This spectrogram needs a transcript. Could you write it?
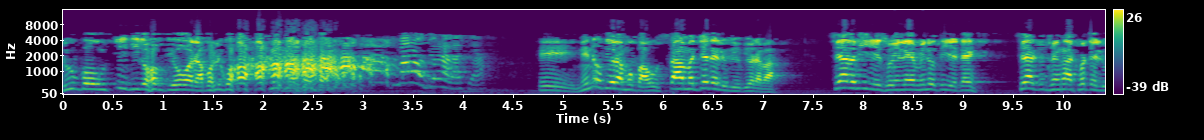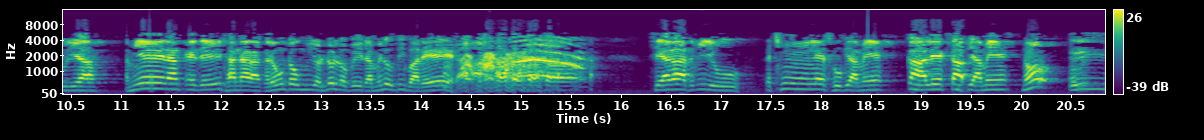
လူပုံကြည့်ပြီးတော့ပြောရတာပေါ့လေကွာကျမတို့ပြောတာလားဆရာဟေးနင်တို့ပြောတာမဟုတ်ပါဘူးစာမကျက်တဲ့လူတွေပြောတာပါ ဆရာသမီးကြီးဆိုရင်လည်းမင်းတို့သိတဲ့အတိုင်းဆရာကျူချင်ကထွက်တဲ့လူတွေဟာအမြဲတမ်းကယ်ဆယ်ရေးဌာနကကရုံးတုံးပြီးတော့လွတ်လွတ်ပေးတာမင်းတို့သိပါတယ်ဆရာကသမီးတွေကိုတချင်းလဲဆိုပြမယ်ကာလဲကပြမယ်နော်အေး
